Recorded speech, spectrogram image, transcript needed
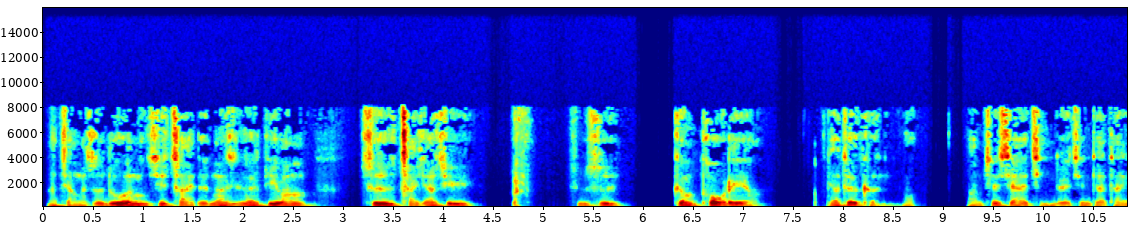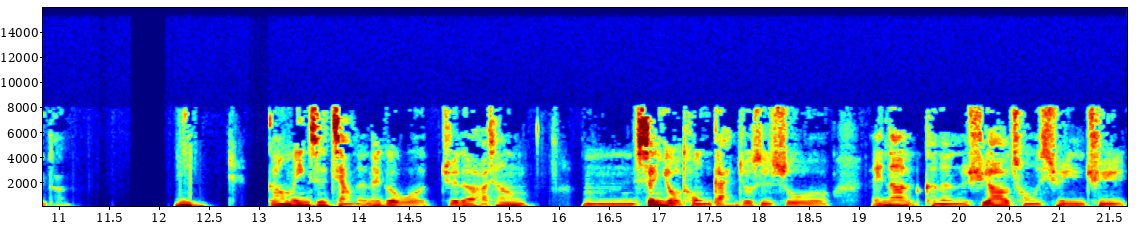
那讲的是，如果你去踩的那些地方是踩下去，是不是更破裂哦？有这个可能哦。那我们接下来请瑞金再谈一谈。嗯，刚刚明芝讲的那个，我觉得好像嗯深有同感，就是说。哎，那可能需要重新去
